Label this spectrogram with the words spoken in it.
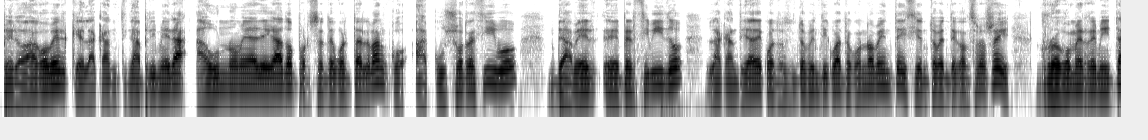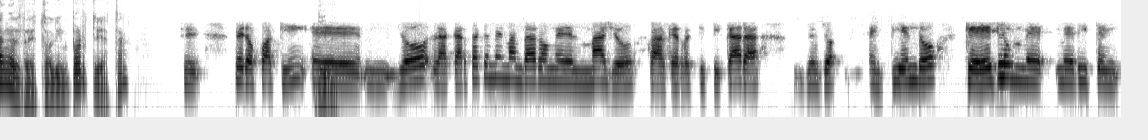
pero hago ver que la cantidad primera aún no me ha llegado por ser devuelta del banco. Acuso recibo de haber eh, percibido la cantidad de 424,90 y 120,06. Ruego me remitan el resto del importe, ya está. Sí, pero Joaquín, eh, yo la carta que me mandaron en mayo para que rectificara, yo, yo entiendo que ellos me, me dicen,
